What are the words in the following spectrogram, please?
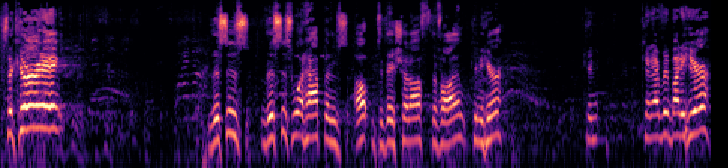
Security. This is this is what happens. Oh, did they shut off the volume? Can you hear? Can can everybody hear?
